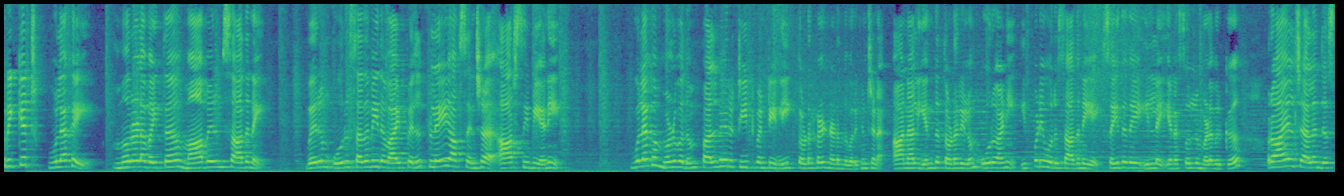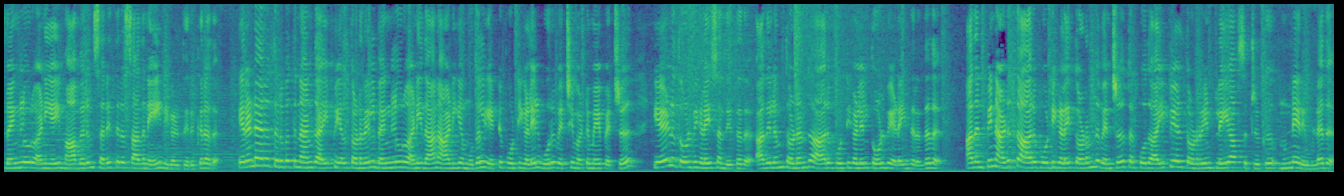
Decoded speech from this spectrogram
Cricket உலகை முரள வைத்த மாபெரும் சாதனை. வெறும் ஒரு சதவீத வாய்ப்பில் பிளே ஆஃப் சென்ற ஆர்சிபி அணி உலகம் முழுவதும் பல்வேறு டி டுவெண்டி லீக் தொடர்கள் நடந்து வருகின்றன. ஆனால் எந்த தொடரிலும் ஒரு அணி இப்படி ஒரு சாதனையை செய்ததே இல்லை என சொல்லும் அளவிற்கு ராயல் சேலஞ்சர்ஸ் பெங்களூரு அணியை மாபெரும் சரித்திர சாதனையை நிகழ்த்தியிருக்கிறது. இரண்டாயிரத்து இருபத்தி நான்கு ஐபிஎல் தொடரில் பெங்களூரு அணிதான் ஆடிய முதல் எட்டு போட்டிகளில் ஒரு வெற்றி மட்டுமே பெற்று ஏழு தோல்விகளை சந்தித்தது. அதிலும் தொடர்ந்து ஆறு போட்டிகளில் தோல்வியடைந்திருந்தது அதன் பின் அடுத்த ஆறு போட்டிகளை தொடர்ந்து வென்று தற்போது ஐபிஎல் தொடரின் பிளே ஆஃப் சுற்றுக்கு முன்னேறியுள்ளது.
